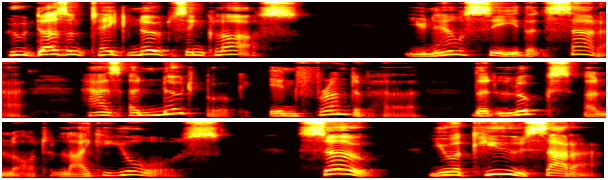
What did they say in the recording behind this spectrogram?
who doesn't take notes in class. You now see that Sarah has a notebook in front of her that looks a lot like yours. So, you accuse Sarah.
